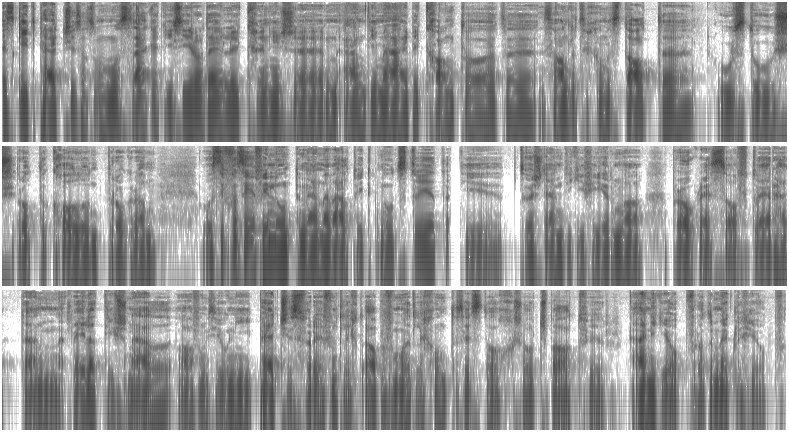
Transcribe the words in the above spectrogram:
Es gibt Patches, also man muss sagen, die Zero-Day-Lücke ist ähm, Ende Mai bekannt worden. Es handelt sich um ein Datenaustausch, Protokoll und Programm, das von sehr vielen Unternehmen weltweit genutzt wird. Die zuständige Firma Progress Software hat dann relativ schnell Anfang Juni Patches veröffentlicht, aber vermutlich kommt das jetzt doch schon zu spät für einige Opfer oder mögliche Opfer.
